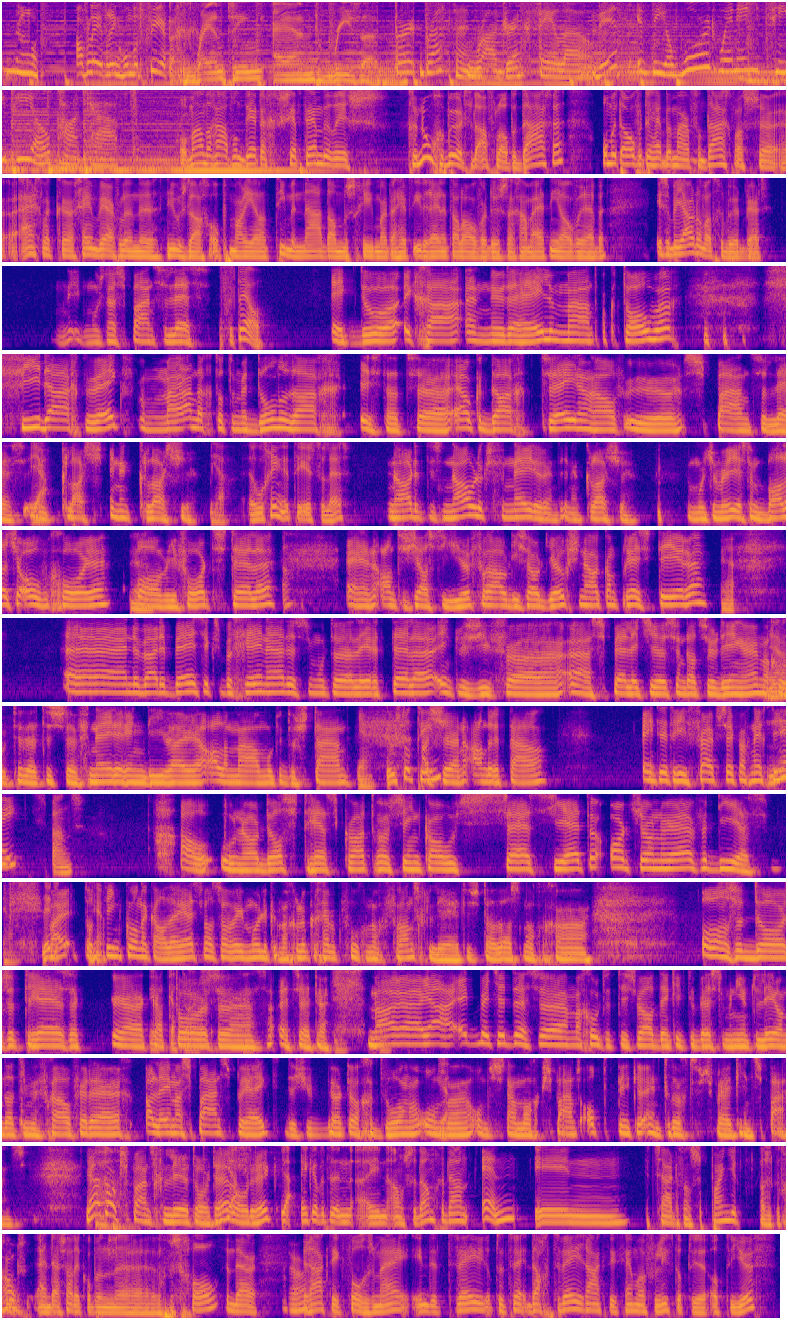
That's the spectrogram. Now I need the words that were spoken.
No. Aflevering 140. Ranting and Reason. Bert Bresson, Roderick Phalo. This is the award winning TPO podcast. Op maandagavond 30 september er is genoeg gebeurd de afgelopen dagen om het over te hebben. Maar vandaag was eigenlijk eh, geen wervelende nieuwsdag op Marianne Thieme na dan misschien. Maar daar heeft iedereen het al over, dus daar gaan wij het niet over hebben. Is er bij jou nog wat gebeurd, Bert? Ik moest naar Spaanse les. Vertel. Ik, doe, ik ga en nu de hele maand oktober, vier dagen per week, maandag tot en met donderdag, is dat eh, elke dag 2,5 uur Spaanse les in, Ja. een klas, in een klasje. Ja. En hoe ging het de eerste les? Nou, dit is nauwelijks vernederend in een klasje. Dan moet je me eerst een balletje overgooien Ja. om je voor te stellen. En een enthousiaste juffrouw die zo het jeugdjournaal kan presenteren. Ja. En bij de basics beginnen. Dus je moet eh, leren tellen, inclusief eh, eh, spelletjes en dat soort dingen. Maar Ja. goed, dat is de vernedering die wij allemaal moeten doorstaan. Ja. Doe tot tien. Als je een andere taal... 1, 2, 3, 5, 7, 8, 9, 10? Nee, Spaans. Oh, uno, dos, tres, cuatro, cinco, zes, siete, ocho, nueve, diez. Dit- Maar tot ja. tien kon ik al. De rest was alweer moeilijker. Maar gelukkig heb ik vroeger nog Frans geleerd. Dus dat was nog eh, onze doze, treze, eh quatorze, et cetera. Maar eh, ja, ik weet je, dus, eh, maar goed, het is wel denk ik de beste manier om te leren. Omdat die mevrouw verder alleen maar Spaans spreekt. Dus je wordt al gedwongen om, Ja. om zo snel mogelijk Spaans op te pikken en terug te spreken in het Spaans. Jij hebt ook Spaans geleerd ooit, hè, ja. Roderick? Ja, ik heb het in, in Amsterdam gedaan en in het zuiden van Spanje, als ik het goed. En daar zat ik op een, eh, school en daar Ja. raakte ik volgens mij in de twee, op de twee, dag twee raakte ik helemaal verliefd op de, op de juf.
